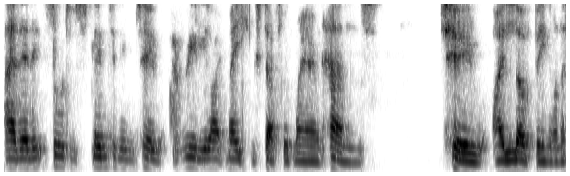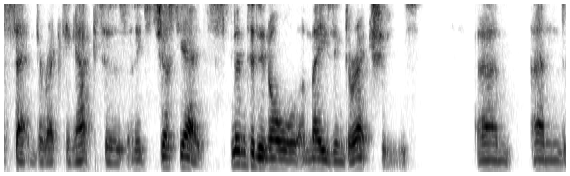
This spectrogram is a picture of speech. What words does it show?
and then it sort of splintered into I really like making stuff with my own hands. To I love being on a set and directing actors, and it's just yeah, it's splintered in all amazing directions, um, and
